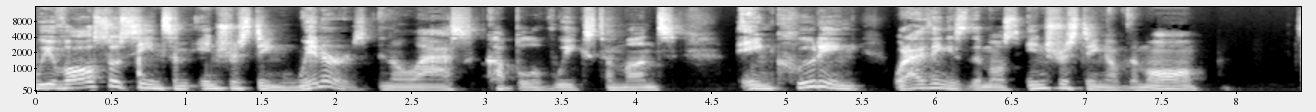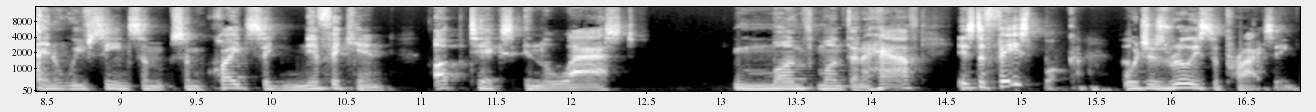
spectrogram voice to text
We've also seen some interesting winners in the last couple of weeks to months, including what I think is the most interesting of them all. And we've seen some, some quite significant upticks in the last month, month and a half is to Facebook, which is really surprising.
